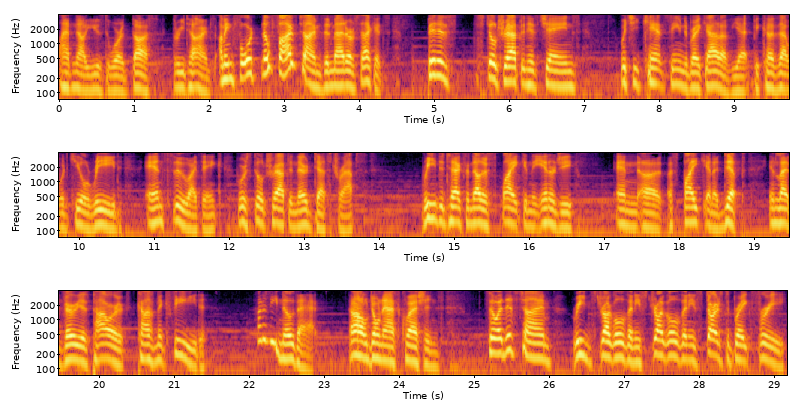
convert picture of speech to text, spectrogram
I have now used the word thus three times. I mean, four, no, five times in a matter of seconds. Ben is still trapped in his chains, which he can't seem to break out of yet because that would kill Reed and Sue, I think, who are still trapped in their death traps. Reed detects another spike in the energy, and uh, a spike and a dip in Latveria's power cosmic feed. How does he know that? Oh, don't ask questions. So at this time, Reed struggles and he struggles and he starts to break free.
